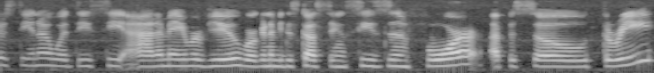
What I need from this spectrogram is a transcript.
Christina with DC Anime Review. We're going to be discussing season 4, episode 3.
